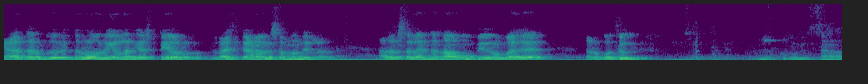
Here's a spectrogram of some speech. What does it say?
ಯಾವ ಧರ್ಮದವ್ರು ಇದ್ರು ಅವ್ರಿಗೆ ಎಲ್ಲರಿಗೂ ಅಷ್ಟೇ ಅವರು. ರಾಜಕಾರಣ ಅವ್ರಿಗೆ ಸಂಬಂಧ ಇಲ್ಲ ಅವರು ಅದ್ರ ಸಲಿಂದ ನಾವು ಬೇರೊಬ್ಬಾಗ ನಡ್ಕೋತೀವಿ ಹಾಂ.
